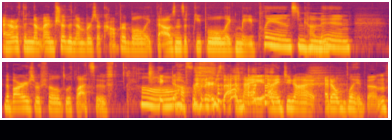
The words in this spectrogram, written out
I don't know if the num I'm sure the numbers are comparable. Like thousands of people like made plans to come in. The bars were filled with lots of ticked off runners that night, and I do not. I don't blame them.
